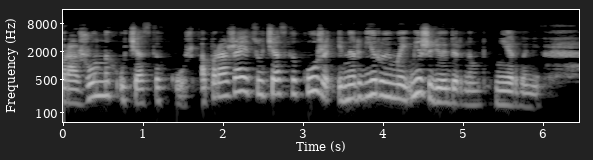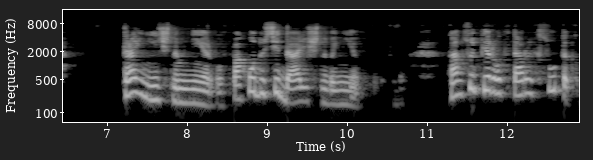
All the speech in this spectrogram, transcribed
пораженных участках кожи. А поражается участок кожи, иннервируемый межреберным нервами, тройничным нервом, по ходу седалищного нерва. К концу первых-вторых суток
